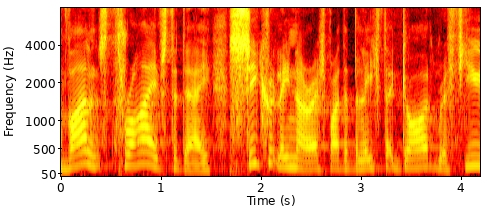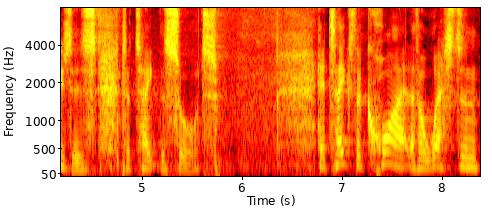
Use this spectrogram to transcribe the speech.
Violence thrives today, secretly nourished by the belief that God refuses to take the sword. It takes the quiet of a western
